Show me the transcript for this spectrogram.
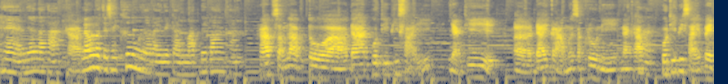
hand เนี่ยนะคะครับแล้วเราจะใช้เครื่องมืออะไรในการวัดได้บ้างคะครับสำหรับตัวด้านพุทธิพิสัยอย่างที่เอ่อ ได้กล่าวเมื่อสักครู่นี้นะครับค่ะพุทธิพิสัยเป็น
